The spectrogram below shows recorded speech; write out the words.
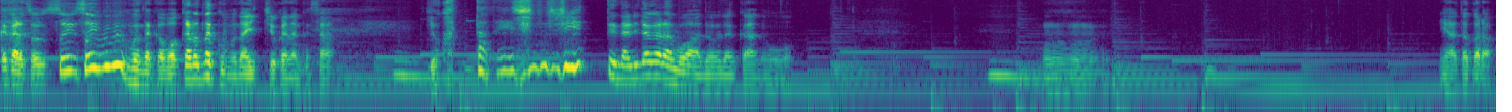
だからそそういうそういう部分もなんか分からなくもないっていうかなんかさうん。よかったね人事ってなりながらもあのなんかあのうん。うん。いやだから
